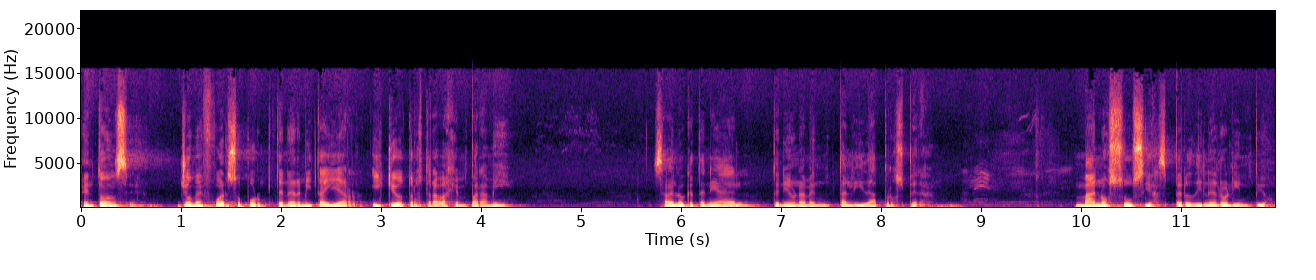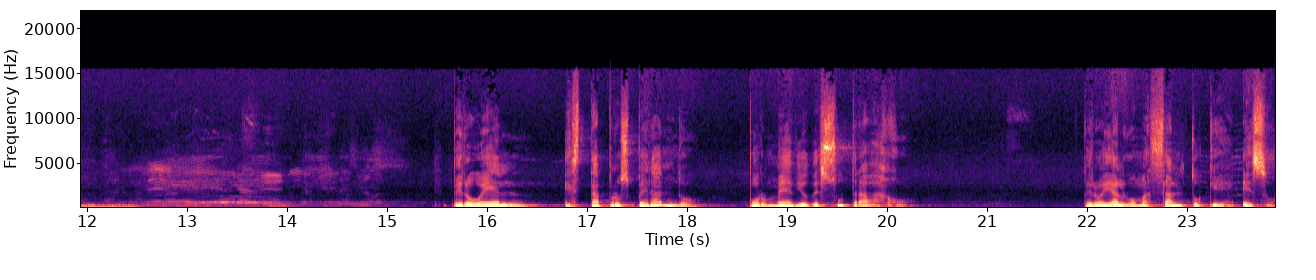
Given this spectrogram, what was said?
Entonces, yo me esfuerzo por tener mi taller y que otros trabajen para mí. ¿Sabe lo que tenía él? Tenía una mentalidad próspera. Manos sucias, pero dinero limpio. Pero él está prosperando por medio de su trabajo. Pero hay algo más alto que eso,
